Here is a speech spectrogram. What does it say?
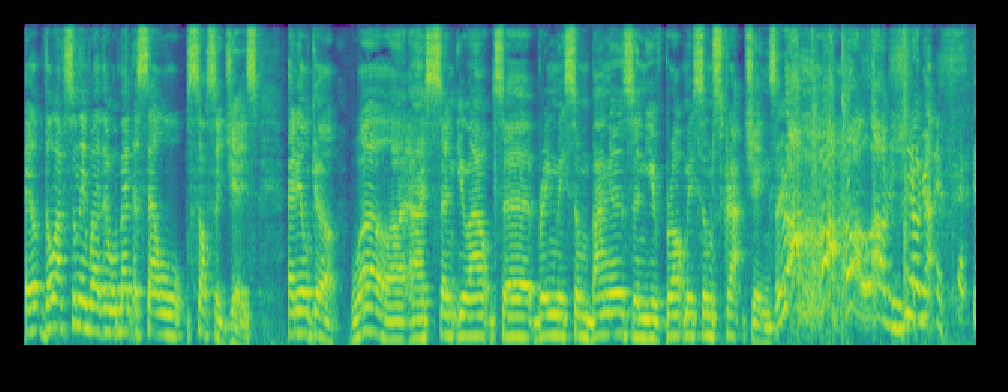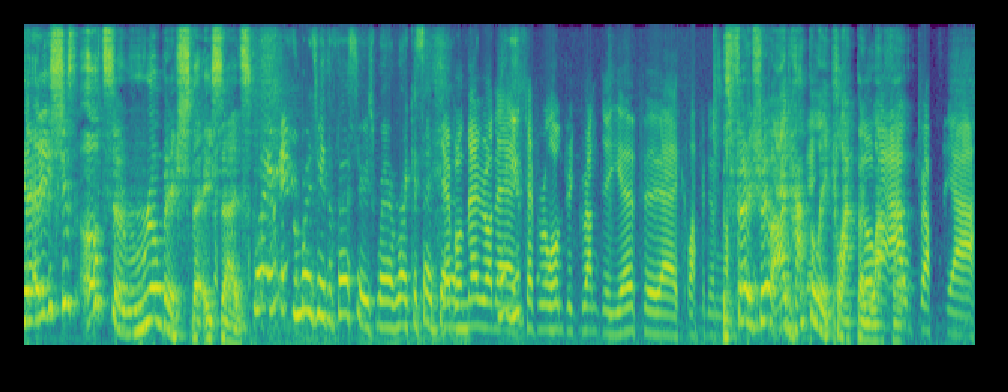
he'll- they'll have something where they were meant to sell sausages, and he'll go, "Well, I, I sent you out to bring me some bangers, and you've brought me some scratchings." And, oh, oh, Lord, sugar! Yeah, and it's just utter rubbish that he says. Well, it, it reminds me of the first series where Riker said, Yeah, but um, they're on well, uh, you- several hundred grand a year for uh, clapping and Laughing. It's very true. I'd happily clap and No laugh how at. crap they are.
